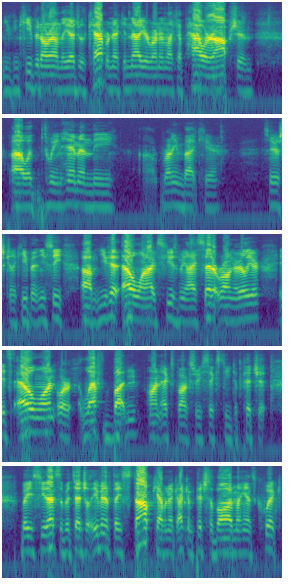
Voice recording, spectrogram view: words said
you can keep it around the edge with Kaepernick, and now you're running like a power option uh, with between him and the uh, running back here. So you're just going to keep it. And you see, um, you hit L1. Excuse me, I said it wrong earlier. It's L1 or left button on Xbox 360 to pitch it. But you see, that's the potential. Even if they stop Kaepernick, I can pitch the ball out of my hands quick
